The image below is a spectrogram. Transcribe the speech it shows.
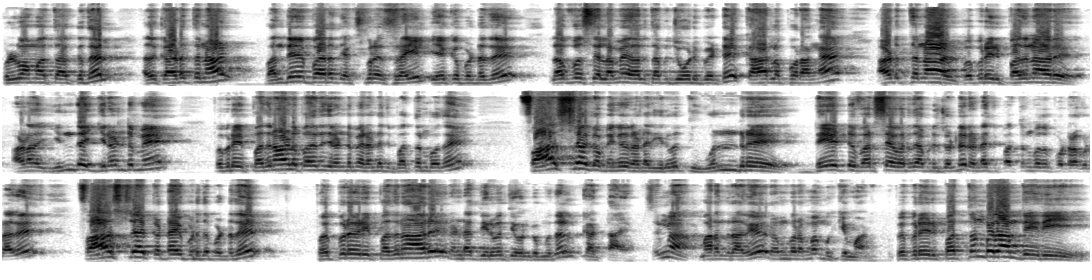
புல்வாமா தாக்குதல் அதுக்கு அடுத்த நாள் வந்தே பாரத் எக்ஸ்பிரஸ் ரயில் இயக்கப்பட்டது. லவ்வர்ஸ் எல்லாமே அதில் தப்பிச்சு ஓடி போயிட்டு கார்ல போறாங்க. அடுத்த நாள் பிப்ரவரி பதினாறு ஆனால் இந்த இரண்டுமே பிப்ரவரி பதினாலு பதினஞ்சு ரெண்டுமே ரெண்டாயிரத்தி பத்தொன்பது ஃபாஸ்ட்ராக் அப்படிங்கிறது ரெண்டாயிரத்தி இருபத்தி ஒன்று டேட்டு வரிசை வருது அப்படின்னு சொல்லிட்டு ரெண்டாயிரத்தி பத்தொன்பது போட்டக்கூடாது ஃபாஸ்ட்ராக் கட்டாயப்படுத்தப்பட்டது பிப்ரவரி பதினாறு ரெண்டாயிரத்தி இருபத்தி ஒன்று முதல் கட்டாயம். சரிங்களா? மறந்துடாது ரொம்ப ரொம்ப முக்கியமானது. பிப்ரவரி பத்தொன்பதாம் தேதி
